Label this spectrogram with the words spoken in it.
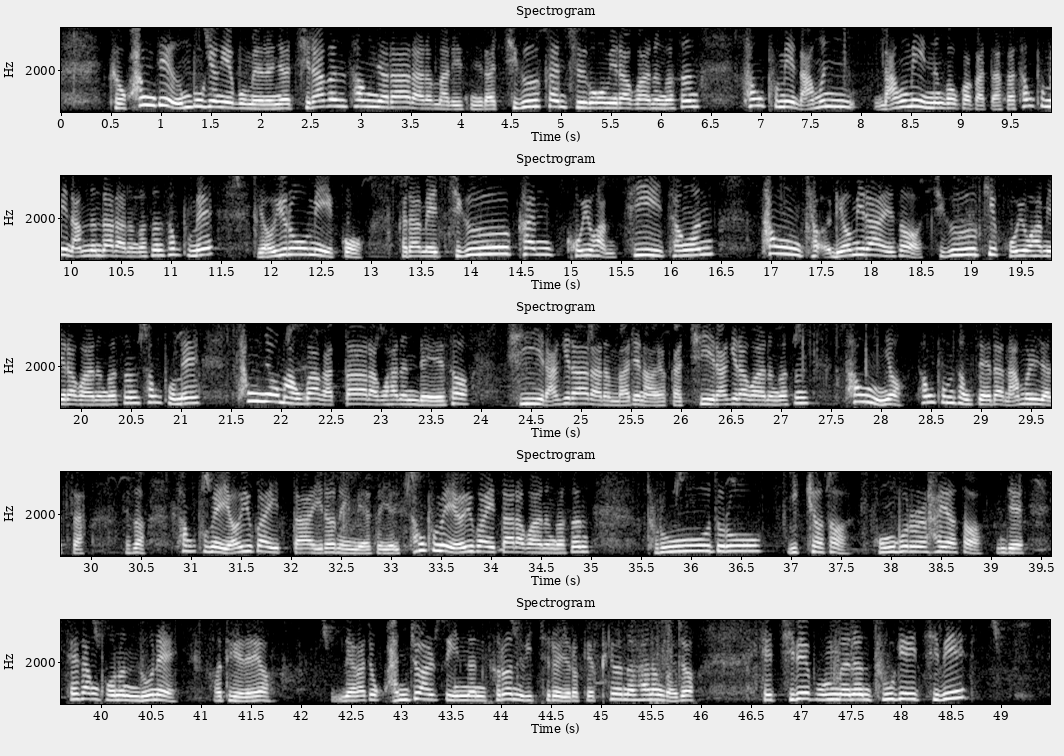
그 황제 음부경에 보면은요, 지락은 성녀라라는 말이 있습니다. 지극한 즐거움이라고 하는 것은 성품이 남은, 남음이 있는 것과 같다. 그러니까 성품이 남는다라는 것은 성품에 여유로움이 있고, 그 다음에 지극한 고요함, 지정은 성렴이라 해서 지극히 고요함이라고 하는 것은 성품의 청렴함과 같다라고 하는 데에서 지락이라라는 말이 나와요. 그러니까 지락이라고 하는 것은 성녀, 성품 성자에다 남을 여자. 그래서 성품에 여유가 있다 이런 의미에서 성품에 여유가 있다라고 하는 것은 두루두루 익혀서 공부를 하여서 이제 세상 보는 눈에 어떻게 돼요? 내가 좀 관주할 수 있는 그런 위치를 이렇게 표현을 하는 거죠. 집에 보면은 두 개의 집이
